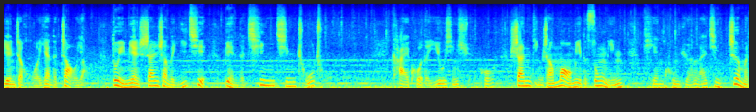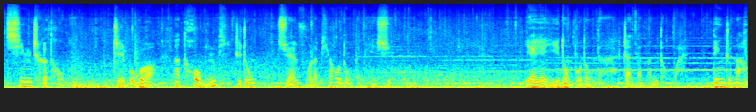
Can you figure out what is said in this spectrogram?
因着火焰的照耀，对面山上的一切变得清清楚楚。开阔的 U 型雪坡，山顶上茂密的松林，天空原来竟这么清澈透明。只不过那透明体之中悬浮了飘动的棉絮。爷爷一动不动地站在门斗外，盯着那火。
